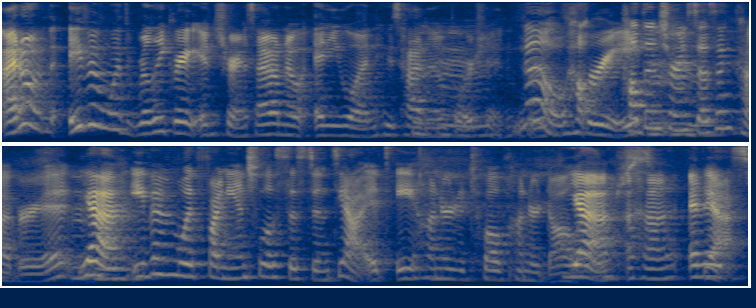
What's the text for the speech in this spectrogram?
I don't even with really great insurance, I don't know anyone who's had an Mm-mm. abortion No, health, free. health insurance Mhm. doesn't cover it. Yeah. Even with financial assistance, yeah, it's eight hundred to twelve hundred dollars. Yeah, uh huh. And Yeah. it's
